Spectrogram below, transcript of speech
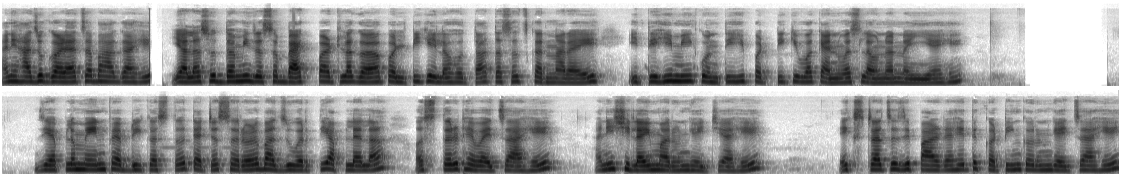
आणि हा जो गळ्याचा भाग आहे यालासुद्धा मी जसं बॅक पार्टला गळा पलटी केला होता तसंच करणार आहे. इथेही मी कोणतीही पट्टी किंवा कॅनव्हास लावणार नाही आहे जे आपलं मेन फॅब्रिक असतं त्याच्या सरळ बाजूवरती आपल्याला अस्तर ठेवायचं आहे आणि शिलाई मारून घ्यायची आहे. एक्स्ट्राचं जे पार्ट आहे ते कटिंग करून घ्यायचं आहे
